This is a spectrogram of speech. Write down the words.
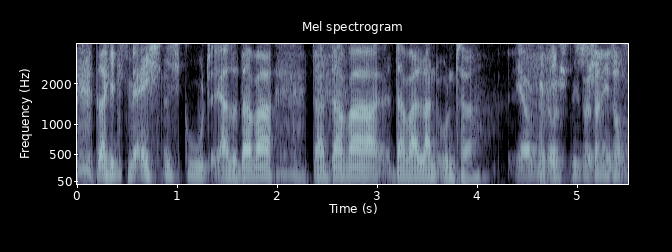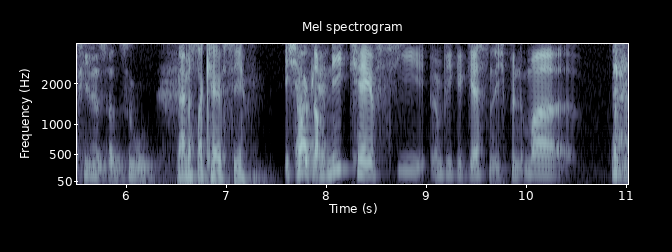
da ging es mir echt nicht gut. Also da war, da, da war, da war Land unter. Ja, gut, da spielt wahrscheinlich noch vieles dazu. Nein, das war KFC. Ich habe Okay. noch nie KFC irgendwie gegessen. Ich bin immer. Also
